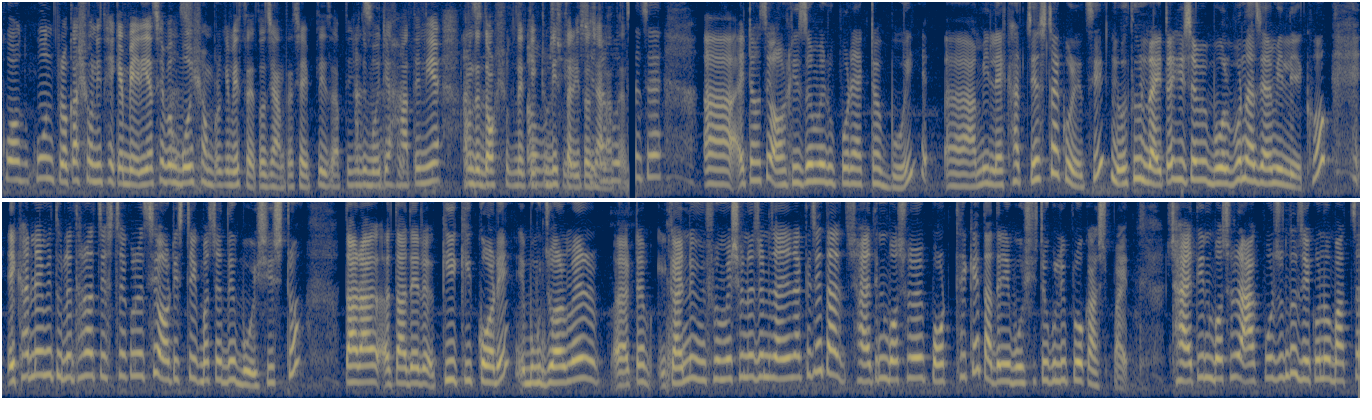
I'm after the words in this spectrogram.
কোন- কোন প্রকাশনী থেকে বেরিয়েছে এবং বই সম্পর্কে বিস্তারিত জানতে চাই? প্লিজ আপনি যদি আচ্ছা, বইটি। হাতে নিয়ে আমাদের আচ্ছা, দর্শকদেরকে একটু বিস্তারিত জানাতেন। যে এটা হচ্ছে অটিজমের উপরে একটা বই। আহ, আমি লেখার চেষ্টা করেছি নতুন রাইটার হিসেবে বলব না যে আমি লেখক। এখানে আমি তুলে ধরার চেষ্টা করেছি অটিস্টিক বাচ্চাদের বৈশিষ্ট্য। তারা, তাদের কি কি করে এবং জন্মের একটা কাইন্ড অফ ইনফরমেশনের জন্য জানিয়ে রাখতে চাই তার সাড়ে তিন বছরের পর থেকে তাদের এই বৈশিষ্ট্যগুলি প্রকাশ পায়। সাড়ে তিন বছরের আগ পর্যন্ত যে কোনো বাচ্চা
